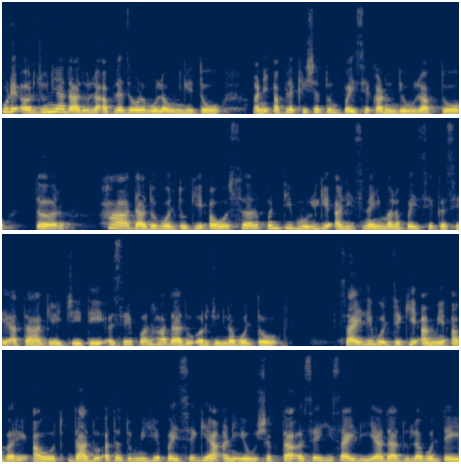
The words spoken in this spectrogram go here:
पुढे अर्जुन या दादूला आपल्याजवळ बोलावून घेतो आणि आपल्या खिशातून पैसे काढून देऊ लागतो. तर हा दादू बोलतो की अहो सर पण ती मुलगी आलीच नाही मला पैसे कसे आता घ्यायचे ते? असे पण हा दादू अर्जुनला बोलतो. सायली बोलते की आम्ही आभारी आहोत. दादू आता तुम्ही हे पैसे घ्या आणि येऊ शकता असेही सायली या दादूला बोलते.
